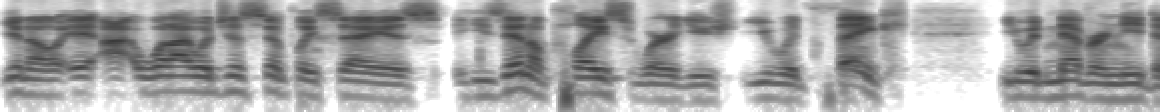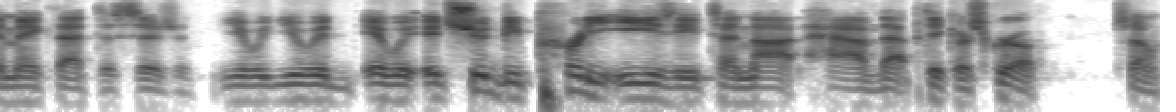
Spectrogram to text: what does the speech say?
you know, it, I, what I would just simply say is he's in a place where you you would think you would never need to make that decision. You would you would it would it should be pretty easy to not have that particular screw up. So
